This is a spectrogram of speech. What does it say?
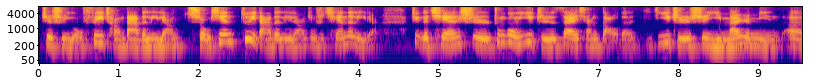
这是有非常大的力量。首先最大的力量就是钱的力量，这个钱是中共一直在想搞的，一直是隐瞒人民啊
